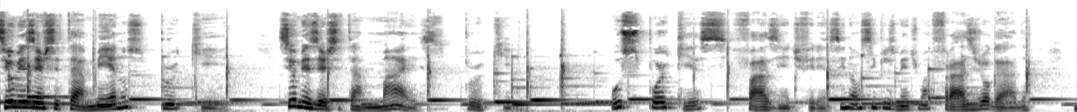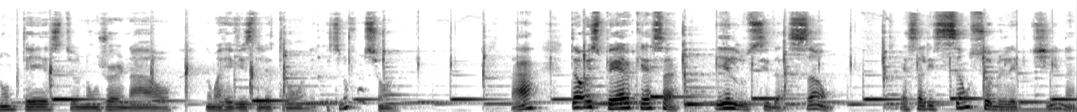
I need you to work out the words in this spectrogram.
Se eu me exercitar menos, por quê? Se eu me exercitar mais, por quê? Os porquês fazem a diferença e não simplesmente uma frase jogada num texto, num jornal, numa revista eletrônica. Isso não funciona. Tá? Então eu espero que essa elucidação, essa lição sobre leptina,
